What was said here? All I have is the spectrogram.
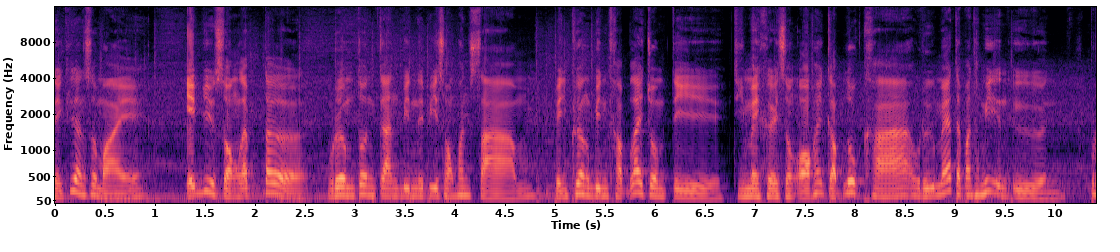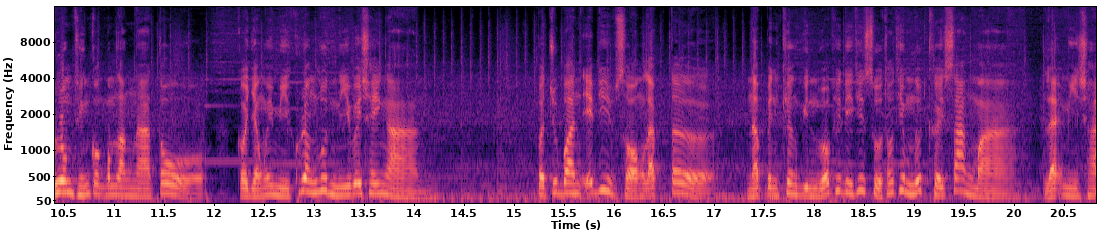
n i c ที่ทันสมัย F22 Raptor เริ่มต้นการบินในปี 2003 เป็นเครื่องบินขับไล่โจมตี ที่ไม่เคยส่งออกให้กับลูกค้า หรือแม้แต่พันธมิตรอื่น ๆ รวมถึงกองกำลังนาโต้ก็ยังไม่มีเครื่องรุ่นนี้ไว้ใช้งาน ปัจจุบัน F22 Raptor นับเป็นเครื่องบินรบที่ดีที่สุดเท่าที่มนุษย์เคยสร้างมา และมีใช้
